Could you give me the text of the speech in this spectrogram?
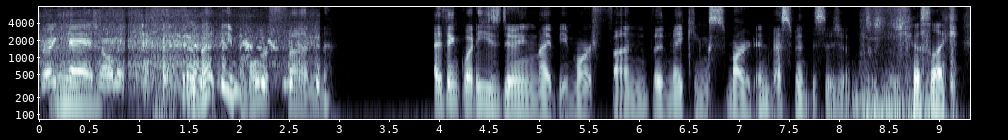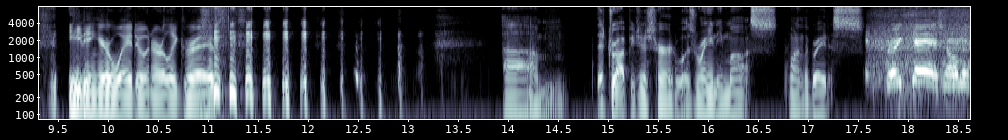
great cash, homie. It might be more fun. I think what he's doing might be more fun than making smart investment decisions. Just like eating your way to an early grave. um. The drop you just heard was Randy Moss, one of the greatest, Great cash, homie.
